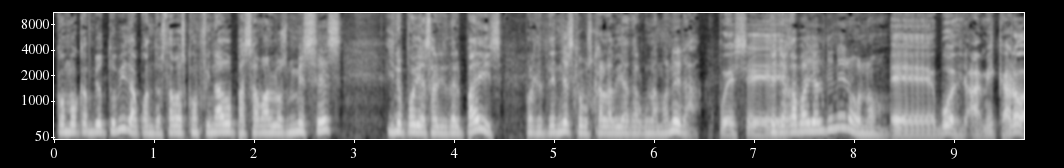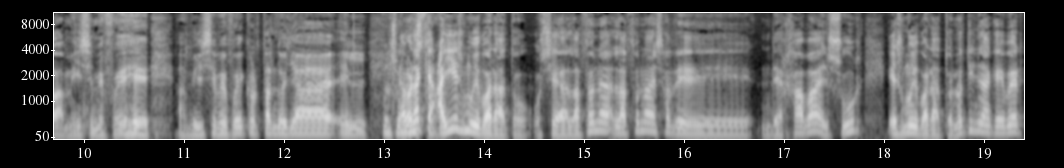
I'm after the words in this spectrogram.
¿Cómo cambió tu vida? Cuando estabas confinado pasaban los meses y no podías salir del país, porque tenías que buscar la vida de alguna manera. Pues, eh, ¿Te llegaba ya el dinero o no? Eh, pues a mí, claro, a mí se me fue, a mí se me fue cortando ya el. El la verdad que ahí es muy barato. O sea, la zona, la zona esa de, de Java, el sur, es muy barato. No tiene nada que ver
